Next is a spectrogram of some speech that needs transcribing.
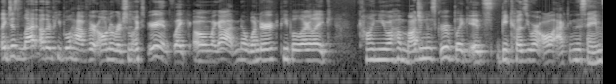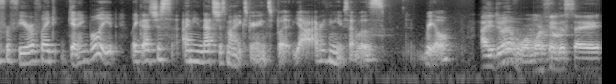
Like just let other people have their own original experience. Like oh my god, no wonder people are like calling you a homogenous group. Like it's because you are all acting the same for fear of like getting bullied. Like that's just i mean that's just my experience. But yeah everything you said was real. I do have one more thing to say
